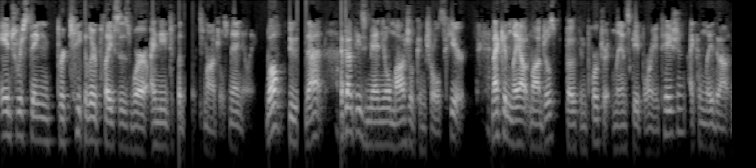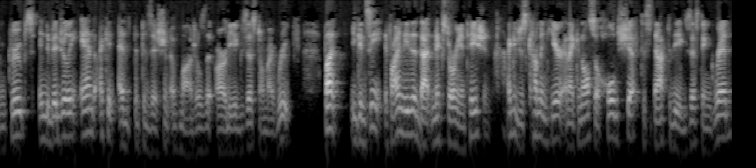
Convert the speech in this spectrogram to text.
interesting particular places where I need to put these modules manually. Well, to do that, I've got these manual module controls here. And I can lay out modules both in portrait and landscape orientation. I can lay them out in groups individually, and I can edit the position of modules that already exist on my roof. But you can see if I needed that mixed orientation, I could just come in here and I can also hold shift to snap to the existing grid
